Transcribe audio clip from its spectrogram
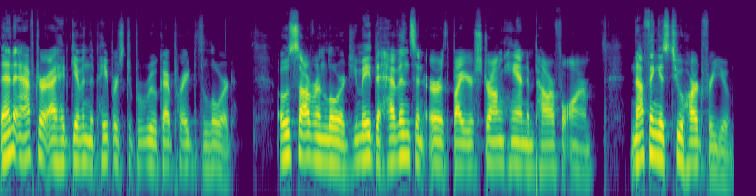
Then, after I had given the papers to Baruch, I prayed to the Lord. O sovereign Lord, you made the heavens and earth by your strong hand and powerful arm. Nothing is too hard for you.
